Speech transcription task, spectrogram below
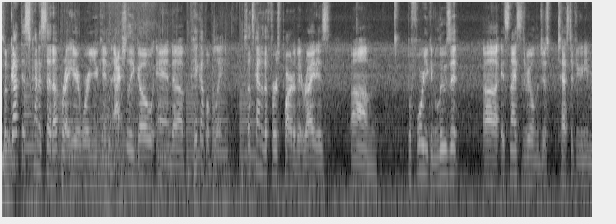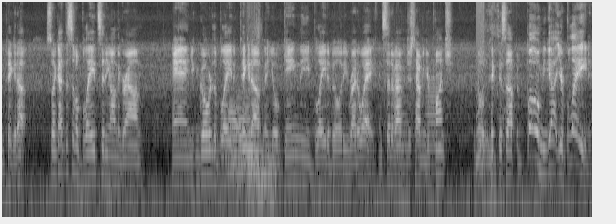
so I've got this kind of set up right here where you can actually go and uh, pick up a blade. So that's kind of the first part of it, right? Is um, before you can lose it, uh, it's nice to be able to just test if you can even pick it up. So I got this little blade sitting on the ground, and you can go over to the blade and pick it up, and you'll gain the blade ability right away. Instead of having, just having your punch, you'll pick this up, and boom, you got your blade.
